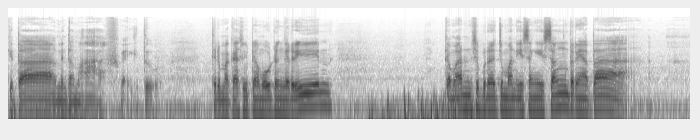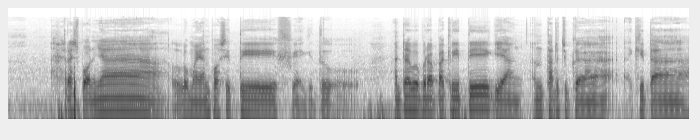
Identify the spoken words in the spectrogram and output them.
kita minta maaf kayak gitu. Terima kasih udah mau dengerin kemarin sebenarnya cuman iseng-iseng ternyata responnya lumayan positif kayak gitu. Ada beberapa kritik yang entar juga kita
